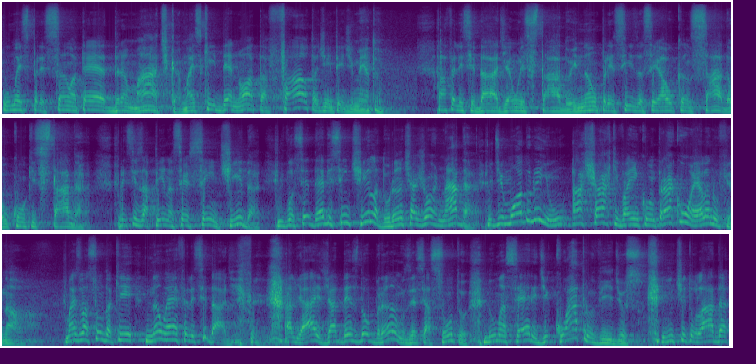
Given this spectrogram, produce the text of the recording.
uma expressão até dramática, mas que denota falta de entendimento. A felicidade é um estado e não precisa ser alcançada ou conquistada. Precisa apenas ser sentida e você deve senti-la durante a jornada e de modo nenhum achar que vai encontrar com ela no final. Mas o assunto aqui não é felicidade. Aliás, já desdobramos esse assunto numa série de quatro vídeos intitulada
